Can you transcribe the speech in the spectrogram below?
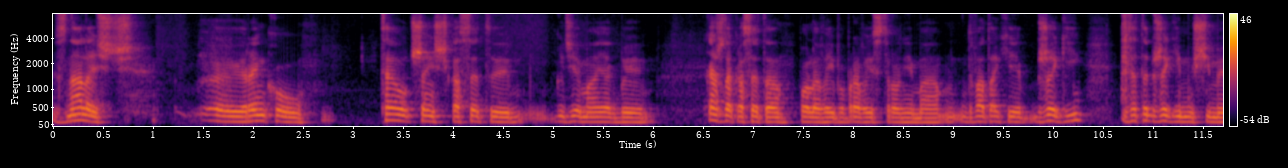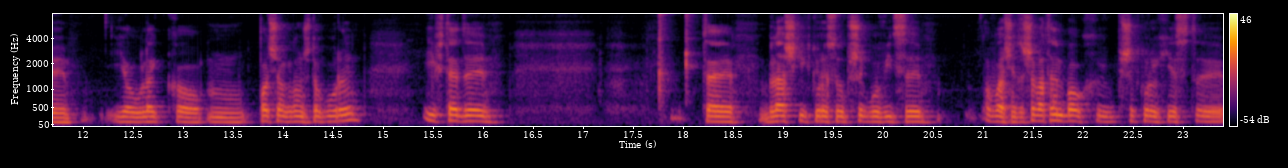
znaleźć e, ręką tę część kasety, gdzie ma jakby każda kaseta po lewej i po prawej stronie ma dwa takie brzegi i za te brzegi musimy ją lekko mm, pociągnąć do góry i wtedy te blaszki, które są przy głowicy, o właśnie, to trzeba ten bok, przy których jest, y,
